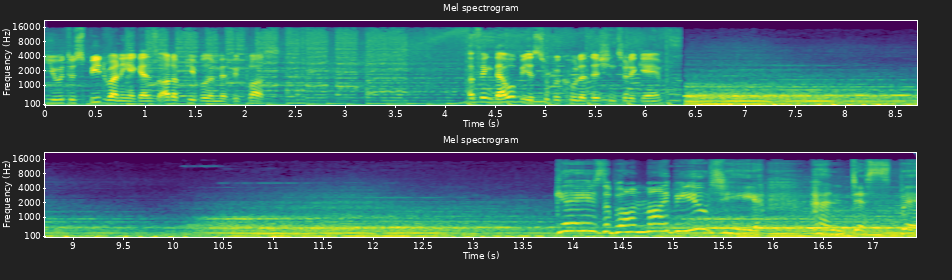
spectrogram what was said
you would do speedrunning against other people in Mythic Plus. I think that would be a super cool addition to the game. Gaze upon my beauty and despair.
